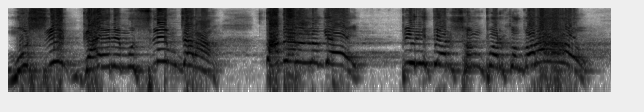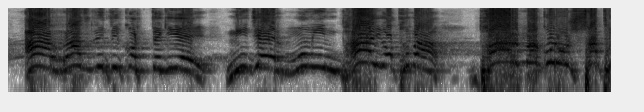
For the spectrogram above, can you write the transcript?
মুশরিক গায়েরে মুসলিম যারা, তাদের লোকে পীড়িতের সম্পর্ক গড়াও আর রাজনীতি করতে গিয়ে নিজের মুমিন ভাই অথবা ধর্মগুরুর সাথে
